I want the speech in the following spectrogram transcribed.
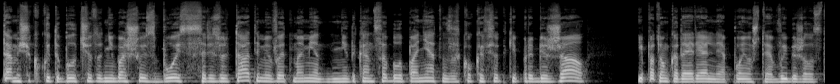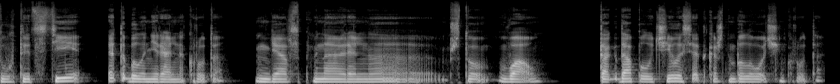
Там еще какой-то был что-то небольшой сбой с результатами в этот момент. Не до конца было понятно, за сколько я все-таки пробежал. И потом, когда я реально я понял, что я выбежал из 2.30, это было нереально круто. Я вспоминаю реально, что вау. Тогда получилось, это, конечно, было очень круто.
